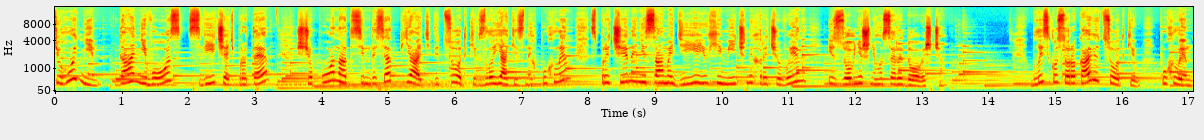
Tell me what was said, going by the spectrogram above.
Сьогодні дані ВООЗ свідчать про те, що понад 75% злоякісних пухлин спричинені саме дією хімічних речовин із зовнішнього середовища. Близько 40% пухлин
